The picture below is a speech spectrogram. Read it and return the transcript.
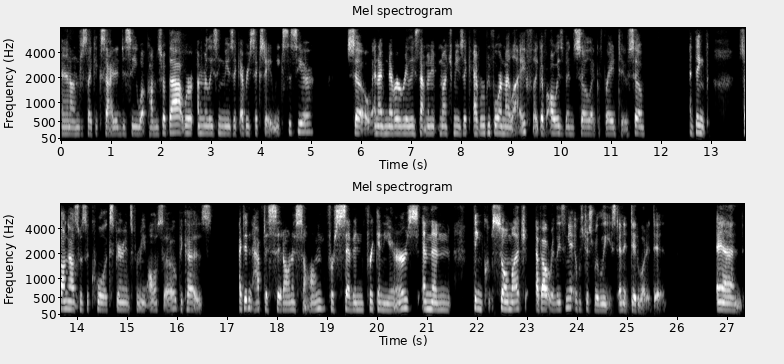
And I'm just like excited to see what comes with that. We're I'm releasing music every six to eight weeks this year. So, and I've never released that many, much music ever before in my life. Like I've always been so like afraid to. So I think Songhouse was a cool experience for me also because I didn't have to sit on a song for seven freaking years and then think so much about releasing it. It was just released and it did what it did. And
